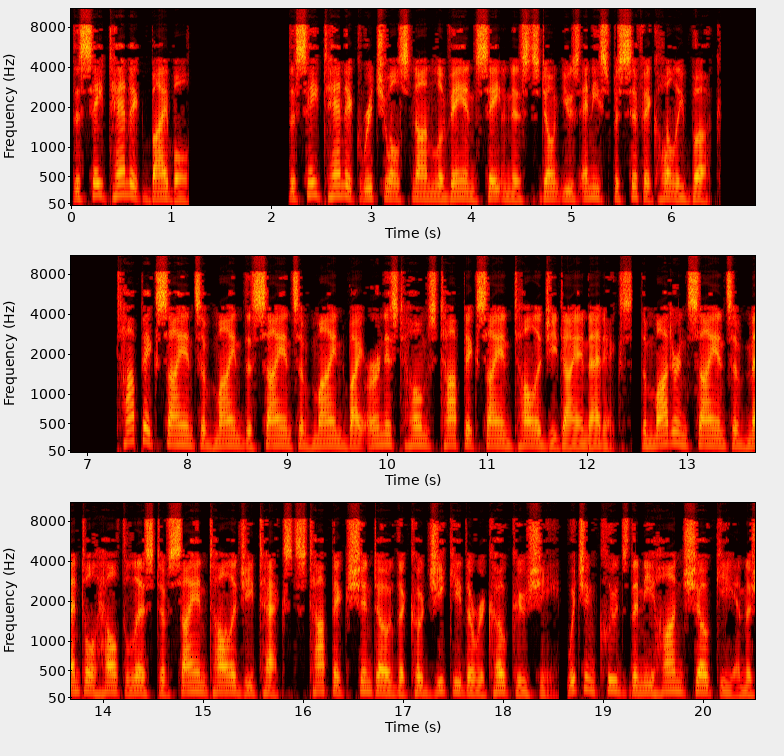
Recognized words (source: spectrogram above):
The Satanic Bible The Satanic Rituals Non-LaVeyan Satanists don't use any specific holy book. Topic Science of Mind The Science of Mind by Ernest Holmes Topic Scientology Dianetics, The Modern Science of Mental Health List of Scientology texts Topic Shinto The Kojiki The Rikokushi, which includes the Nihon Shoki and the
